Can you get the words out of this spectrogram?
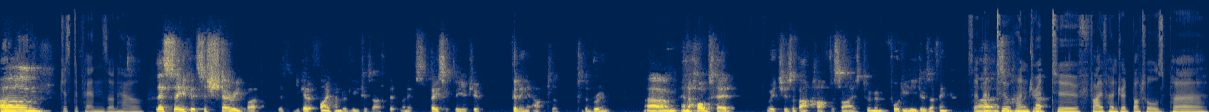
Um. Just depends on how. Let's say if it's a sherry butt, you get it 500 liters out of it when it's basically if you're filling it up to to the brim, um, and a hogshead which is about half the size, 240 liters, I think. So about uh, 200 like to 500 bottles per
